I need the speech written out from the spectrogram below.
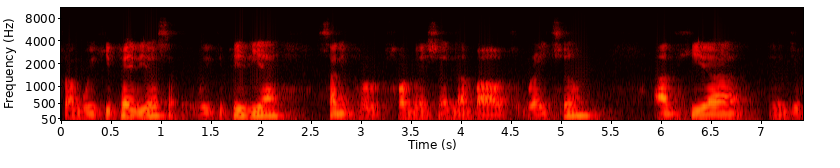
from Wikipedia, Wikipedia some information about Rachel, and here you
